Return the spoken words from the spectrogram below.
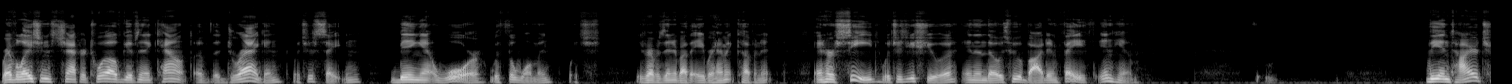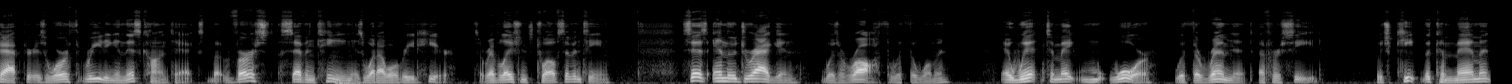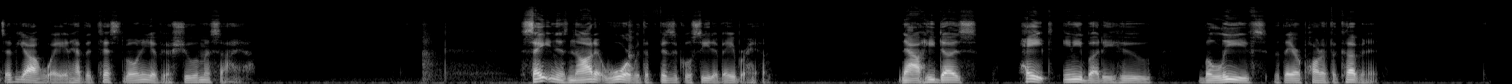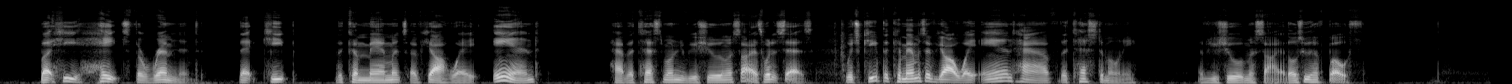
Revelations chapter 12 gives an account of the dragon, which is Satan, being at war with the woman, which is represented by the Abrahamic covenant, and her seed, which is Yeshua, and then those who abide in faith in him. The entire chapter is worth reading in this context, but verse 17 is what I will read here. So Revelations 12:17 says, And the dragon was wroth with the woman, and went to make war with the remnant of her seed, which keep the commandments of Yahweh and have the testimony of Yeshua Messiah. Satan is not at war with the physical seed of Abraham. Now, he does hate anybody who believes that they are part of the covenant, but he hates the remnant that keep the commandments of Yahweh and have the testimony of Yeshua Messiah. That's what it says. Which keep the commandments of Yahweh and have the testimony of Yeshua Messiah. Those who have both.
